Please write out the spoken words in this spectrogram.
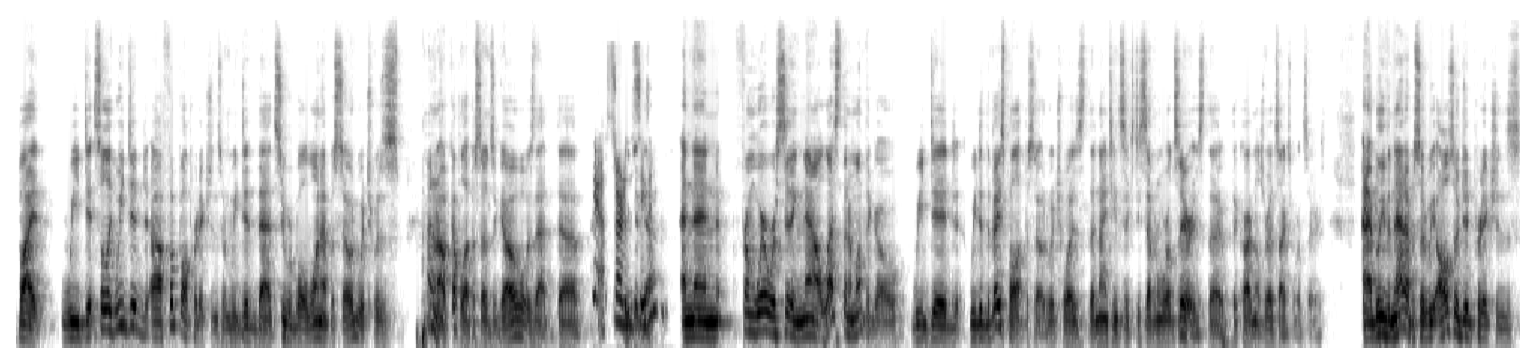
But we did so, like we did uh, football predictions when we did that Super Bowl one episode, which was I don't know a couple episodes ago. What was that? Uh, Yeah, start of the season. that. And then from where we're sitting now, less than a month ago, we did we did the baseball episode, which was the 1967 World Series, the the Cardinals Red Sox World Series. And I believe in that episode we also did predictions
